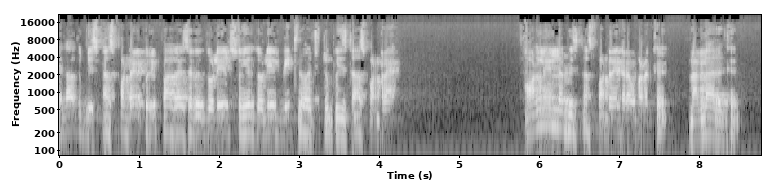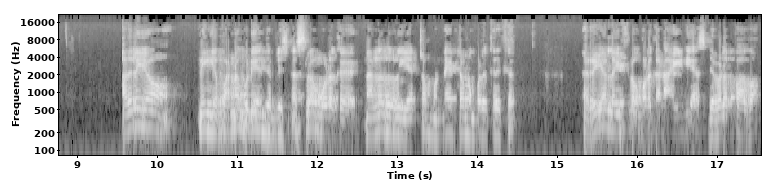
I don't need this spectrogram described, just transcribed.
ஏதாவது பிசினஸ் பண்றேன். குறிப்பாக சிறு தொழில் சுய தொழில் வீட்டுல வச்சுட்டு பிசினஸ் பண்றேன். ஆன்லைன்ல பிசினஸ் பண்றேங்கிறவங்களுக்கு நல்லா இருக்கு. அதுலயும் நீங்க பண்ணக்கூடிய இந்த பிசினஸ்ல உங்களுக்கு நல்லது ஒரு ஏற்றம் முன்னேற்றம் உங்களுக்கு இருக்கு. நிறைய லைஃப்ல உங்களுக்கான ஐடியாஸ் டெவலப் ஆகும்.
